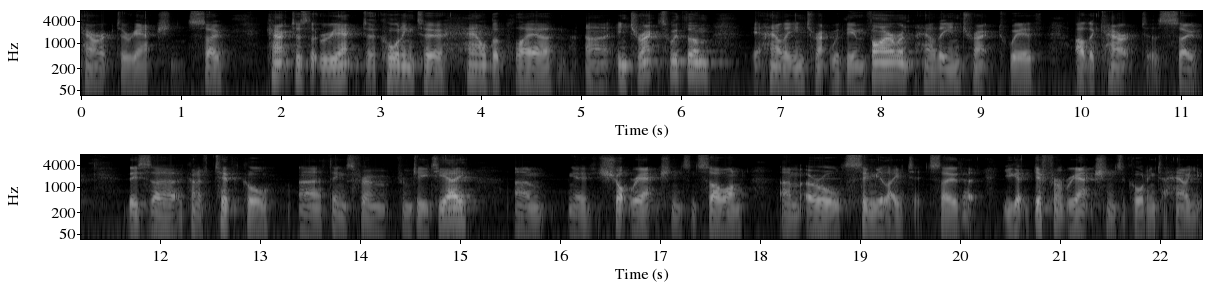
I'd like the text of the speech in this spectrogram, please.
character reactions. So characters that react according to how the player uh, interacts with them, how they interact with the environment, how they interact with other characters. So these are kind of typical uh, things from, from GTA, um, you know, shot reactions and so on, um, are all simulated so that you get different reactions according to how you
